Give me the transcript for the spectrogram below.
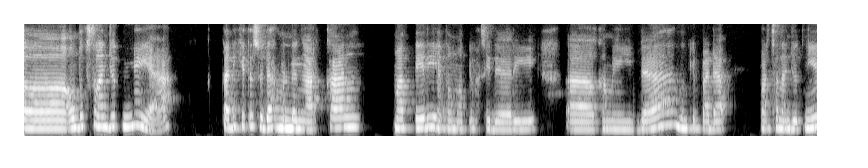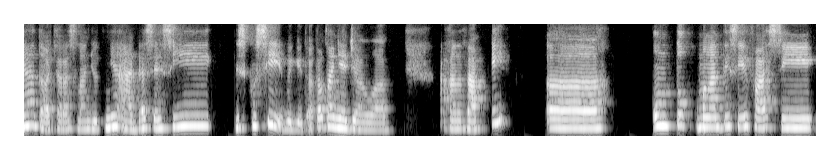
uh, untuk selanjutnya ya tadi kita sudah mendengarkan materi atau motivasi dari uh, Kameda mungkin pada part selanjutnya atau acara selanjutnya ada sesi diskusi begitu atau tanya jawab. Akan tetapi uh, untuk mengantisipasi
